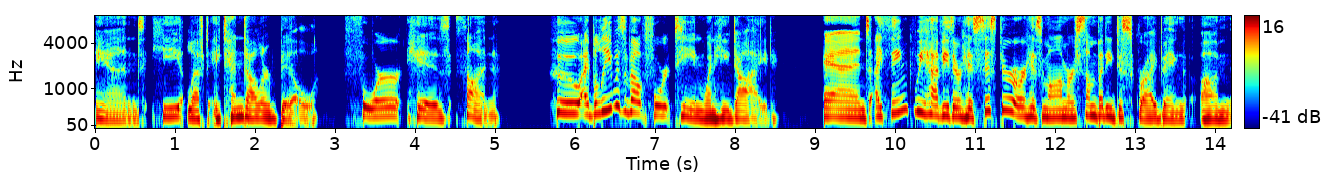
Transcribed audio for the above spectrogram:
and he left a $10 bill for his son, who I believe was about 14 when he died. And I think we have either his sister or his mom or somebody describing um,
